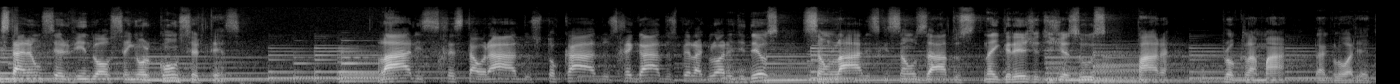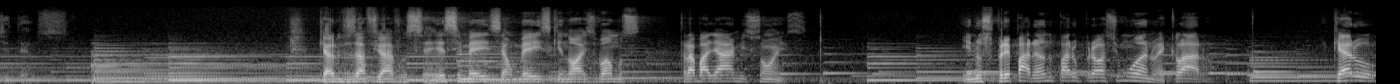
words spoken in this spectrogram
estarão servindo ao Senhor com certeza. Lares restaurados, tocados, regados pela glória de Deus, são lares que são usados na igreja de Jesus para proclamar da glória de Deus. Quero desafiar você. Esse mês é o mês que nós vamos trabalhar missões e nos preparando para o próximo ano, é claro. Quero,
